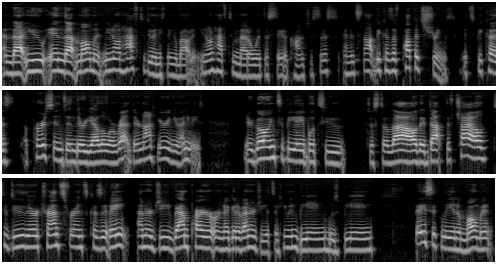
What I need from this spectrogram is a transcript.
and that you in that moment you don't have to do anything about it. You don't have to meddle with the state of consciousness. And it's not because of puppet strings. It's because a person's in their yellow or red. They're not hearing you anyways. You're going to be able to just allow the adaptive child to do their transference because it ain't energy, vampire, or negative energy. It's a human being who's being basically in a moment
